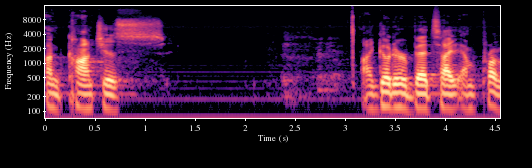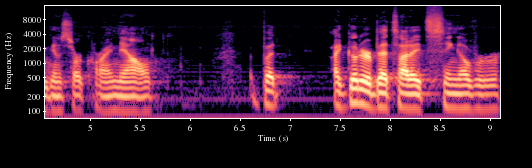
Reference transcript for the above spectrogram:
unconscious. I'd go to her bedside. I'm probably going to start crying now. But I'd go to her bedside. I'd sing over her.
